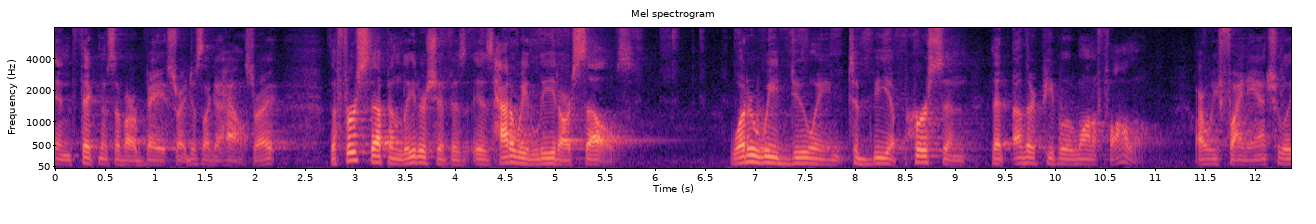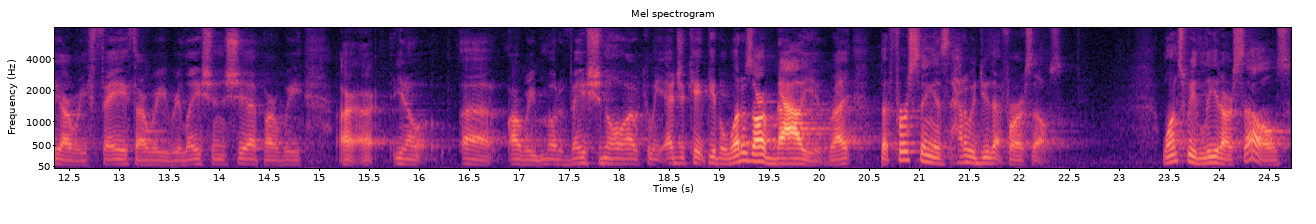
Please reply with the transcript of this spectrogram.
and thickness of our base, right? Just like a house, right? The first step in leadership is, is how do we lead ourselves? What are we doing to be a person that other people would want to follow? Are we financially? Are we faith? Are we relationship? Are we, are, are you know, uh, are we motivational? Can we educate people? What is our value, right? But first thing is, how do we do that for ourselves? Once we lead ourselves,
